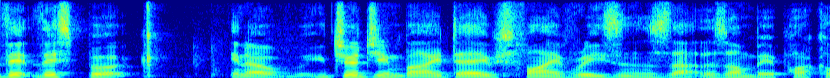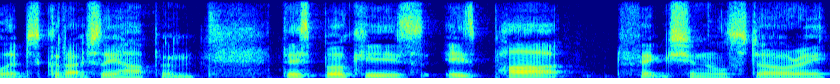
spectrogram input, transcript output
th- this book, you know, judging by Dave's five reasons that the zombie apocalypse could actually happen, this book is is part fictional story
